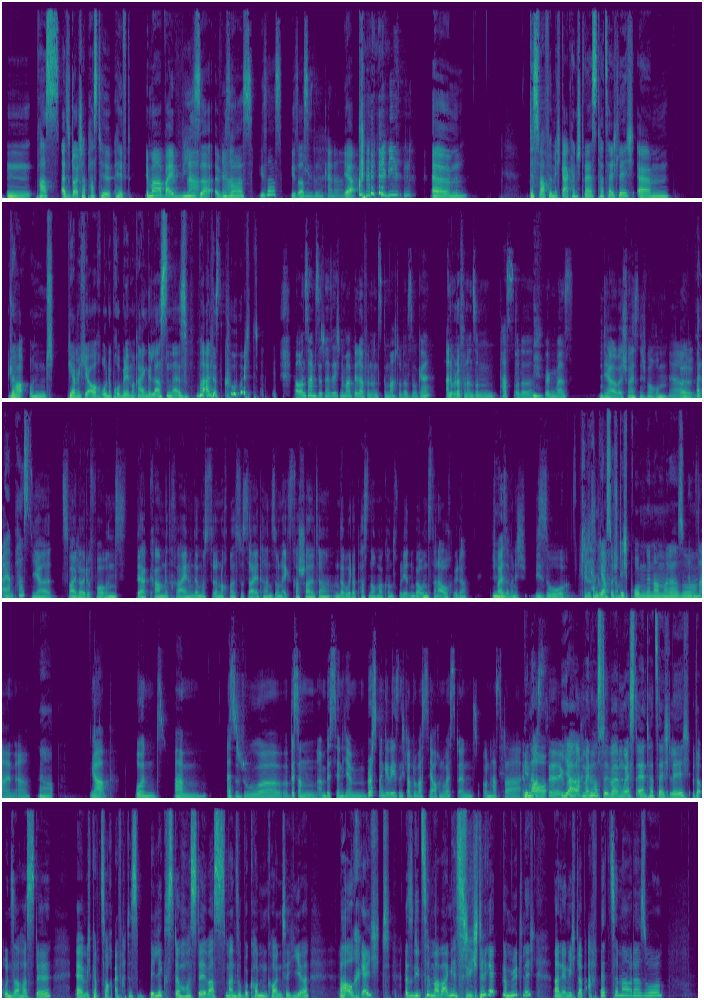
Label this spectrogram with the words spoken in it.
Ein Pass, also deutscher Pass hil hilft immer bei Visa, Klar, ja. Visas, Visas, Visas. Wiesen, keine Ahnung. Ja. Die Wiesen. ähm, das war für mich gar kein Stress tatsächlich. Ähm, ja, und die haben mich hier auch ohne Probleme reingelassen, also war alles gut. Bei uns haben sie tatsächlich nochmal Bilder von uns gemacht oder so, gell? Ah, Oder von unserem Pass oder irgendwas. Ja, aber ich weiß nicht warum. Ja. Weil, Von eurem Pass? ja, zwei Leute vor uns, der kam nicht rein und der musste dann nochmal zur Seite an so einen Extraschalter und da wurde der Pass nochmal kontrolliert und bei uns dann auch wieder. Ich Hm. weiß aber nicht, wieso die das Haben die auch so Stichproben genommen oder Kann so? sein, ja. Ja. Ja. Und ähm, also du äh, bist dann ein bisschen hier in Brisbane gewesen. Ich glaube, du warst ja auch in West End und hast da im genau. Hostel ja, übernachtet. mein Hostel war im West End tatsächlich oder unser Hostel. Ähm, ich glaube, es war auch einfach das billigste Hostel, was man so bekommen konnte hier. War auch recht. Also die Zimmer waren jetzt nicht direkt gemütlich, waren irgendwie, ich glaube, acht Bettzimmer oder so.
